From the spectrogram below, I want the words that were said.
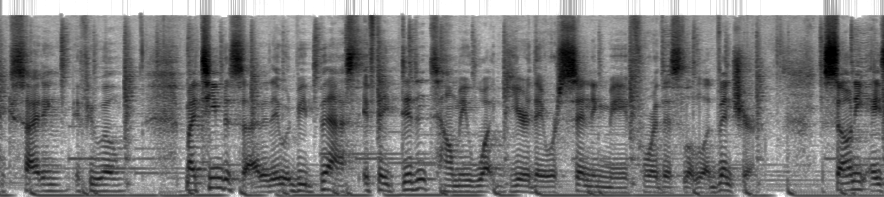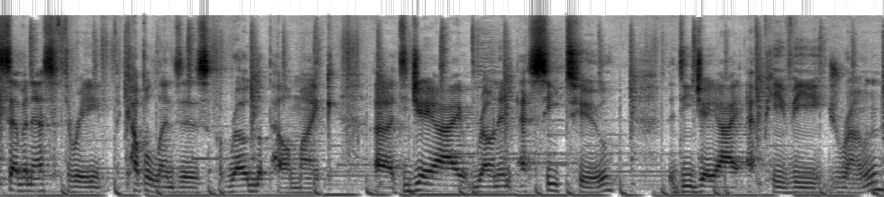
exciting, if you will, my team decided it would be best if they didn't tell me what gear they were sending me for this little adventure. The Sony a7S III, a couple lenses, a Rode lapel mic, DJI Ronin SC2, the DJI FPV drone.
